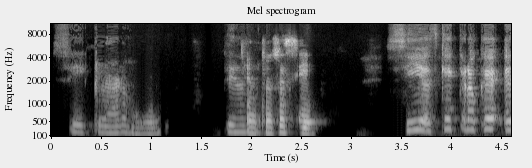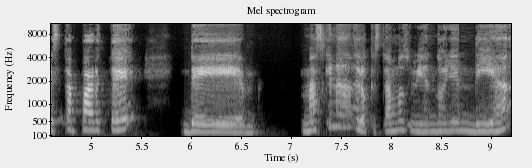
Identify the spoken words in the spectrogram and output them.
Sí, claro. Entonces sí. Sí, es que creo que esta parte de, más que nada de lo que estamos viviendo hoy en día,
